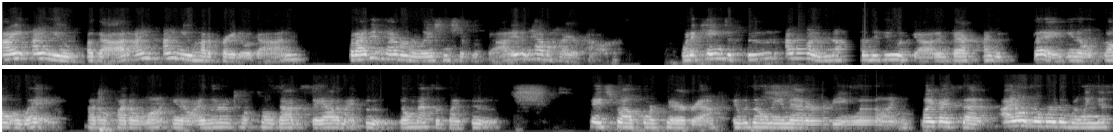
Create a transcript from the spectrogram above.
I, I knew a God, I, I knew how to pray to a God, but I didn't have a relationship with God. I didn't have a higher power. When it came to food, I wanted nothing to do with God. In fact, I would say, you know, go away. I don't, I don't want, you know, I literally told God to stay out of my food. Don't mess with my food. Page 12, fourth paragraph. It was only a matter of being willing. Like I said, I don't know where the willingness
